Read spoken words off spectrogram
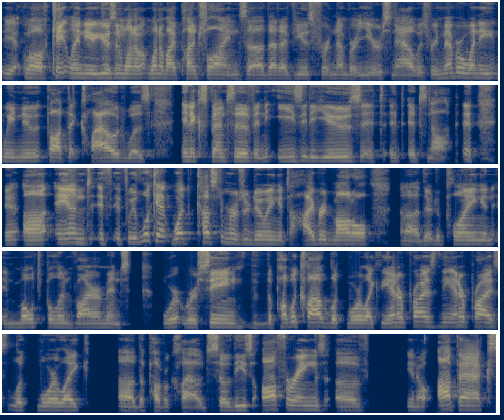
Yeah, well, Caitlin, you're using one of one of my punchlines uh, that I've used for a number of years now. Is remember when he, we knew thought that cloud was inexpensive and easy to use? It, it it's not. uh, and if if we look at what customers are doing, it's a hybrid model. Uh, they're deploying in, in multiple environments. We're we're seeing the public cloud look more like the enterprise, and the enterprise look more like uh, the public cloud. So these offerings of you know OpEx,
